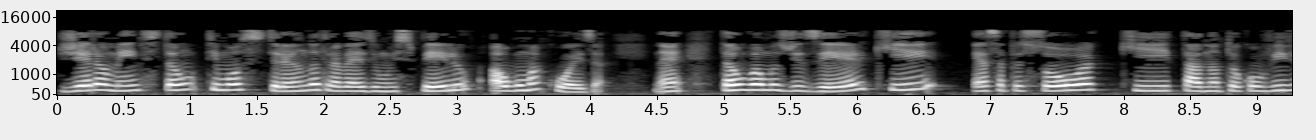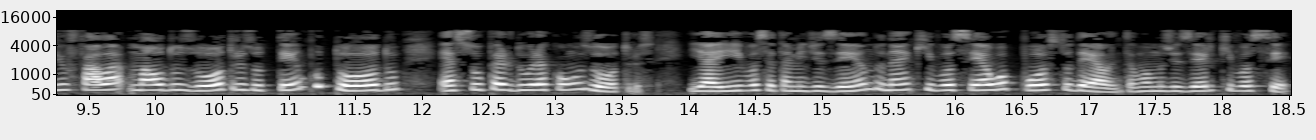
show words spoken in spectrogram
geralmente estão te mostrando através de um espelho alguma coisa, né? Então, vamos dizer que essa pessoa que está no teu convívio fala mal dos outros o tempo todo, é super dura com os outros. E aí você está me dizendo, né, que você é o oposto dela. Então vamos dizer que você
